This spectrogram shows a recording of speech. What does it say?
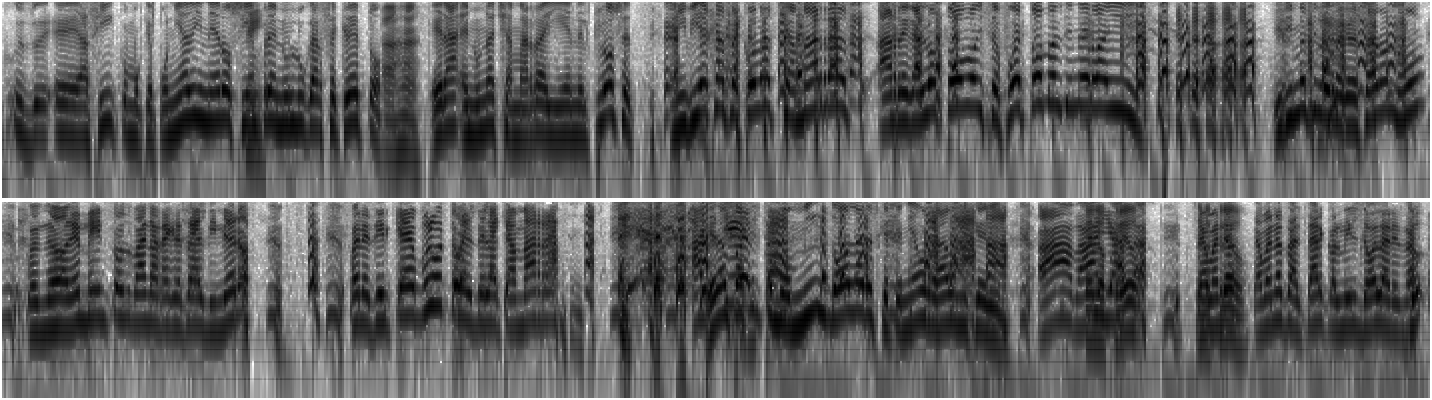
eh, así como que ponía dinero siempre en un lugar secreto. Ajá. Era en una chamarra ahí en el closet. Mi vieja sacó las chamarras, arregaló todo y se fue todo el dinero ahí. Y dime si lo regresaron, ¿no? Pues no, de mensos van a regresar el dinero. Van a decir, qué bruto el de la chamarra. Eran fácil como mil dólares que tenía ahorrado, mi Kevin. Ah, Te lo vaya. creo, Te, te lo van creo. A, te van a saltar con mil dólares. ¿no?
